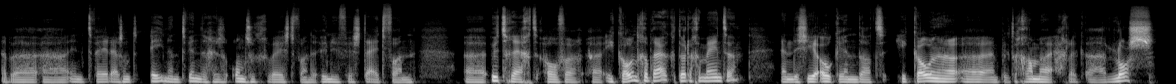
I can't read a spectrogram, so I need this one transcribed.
Hebben eh, in 2021 is er onderzoek geweest van de Universiteit van eh, Utrecht over eh, icoongebruik door de gemeente. En dan zie je ook in dat iconen en pictogrammen eigenlijk los,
